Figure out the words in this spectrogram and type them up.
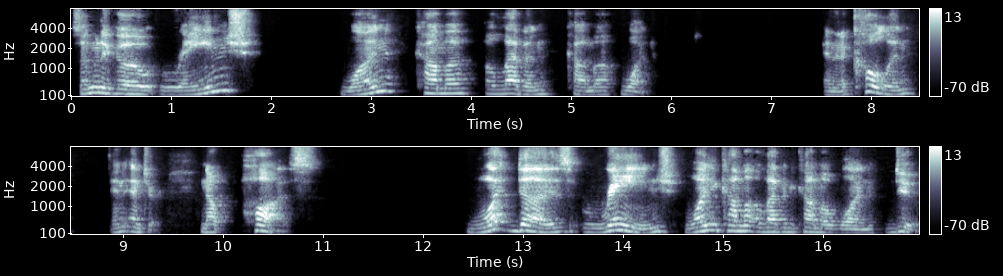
So I'm going to go range 1, comma 11, comma 1. And then a colon, and enter. Now pause. What does range 1 comma 11 comma 1 do?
